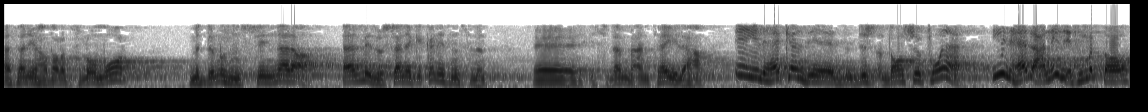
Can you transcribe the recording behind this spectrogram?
اثني هضرت في الأمور مدنوه نسينا لا الميزو السناقيا كان يتنسلن. إيه الإسلام معناتها يلها. إيه يلها كان دون سو بوان يلها عني دي ثم الطوف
